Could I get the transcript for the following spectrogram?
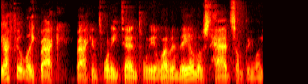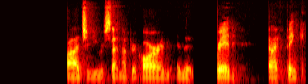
Yeah, I feel like back back in 2010, 2011, they almost had something like garage, and you were setting up your car and, and the grid, and I think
